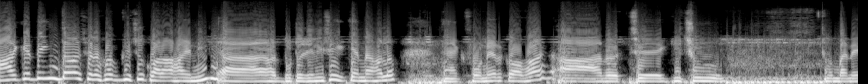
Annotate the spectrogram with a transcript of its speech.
মার্কেটিং তো সেরকম কিছু করা হয়নি। দুটো জিনিসই কেনা হলো। এক ফোনের কভার আর হচ্ছে কিছু মানে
